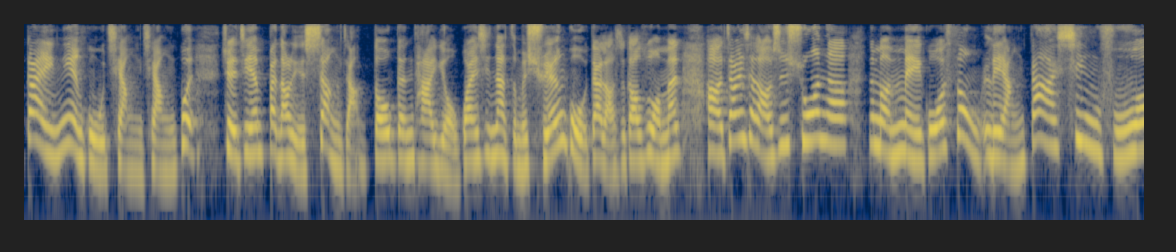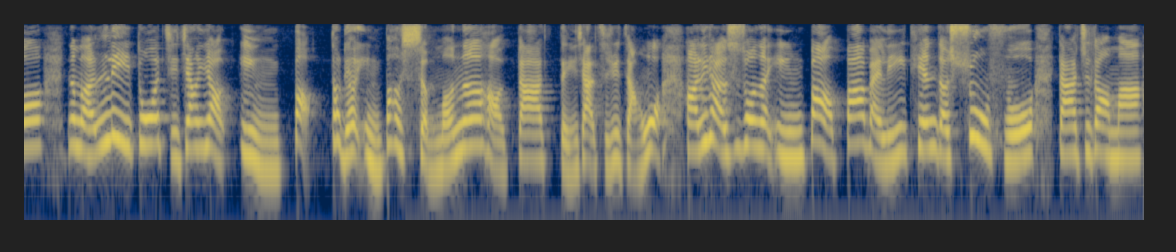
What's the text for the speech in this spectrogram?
概念股抢抢棍，所以今天半导体的上涨都跟他有关系。那怎么选股？戴老师告诉我们。好，张一晨老师说呢。呢那么美国送两大幸福哦，那么利多即将要引爆。到底要引爆什么呢？好，大家等一下持续掌握。好，李凯老师说呢，引爆八百零一天的束缚，大家知道吗？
